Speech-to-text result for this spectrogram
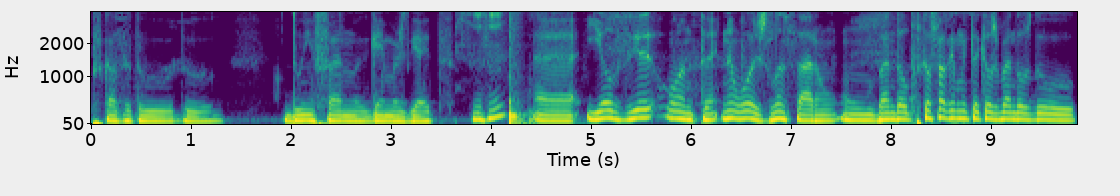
por causa do, do, do infame Gamersgate. Uhum. Uh, e eles ontem, não hoje, lançaram um bundle, porque eles fazem muito aqueles bundles do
